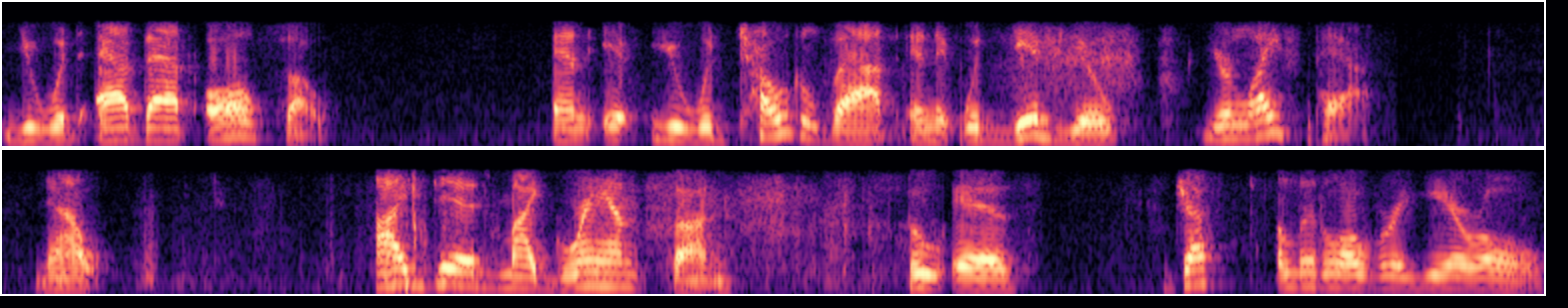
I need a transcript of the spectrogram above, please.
you would add that also. And it, you would total that and it would give you your life path. Now, I did my grandson, who is just a little over a year old,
